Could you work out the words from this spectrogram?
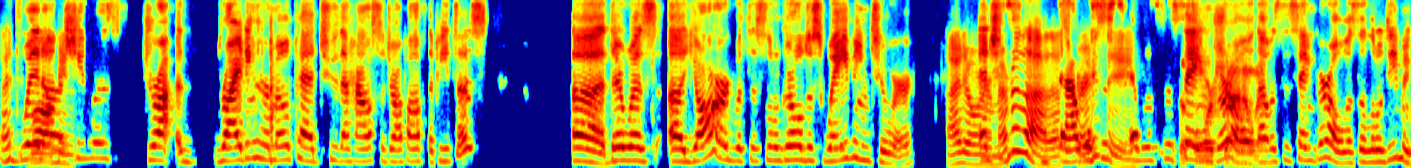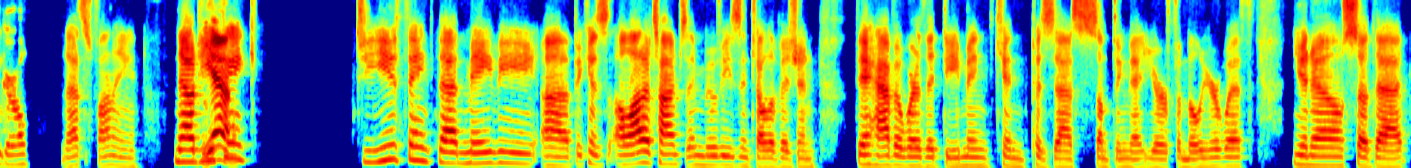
I d- when well, I uh, mean, she was dri- riding her moped to the house to drop off the pizzas, uh, there was a yard with this little girl just waving to her. I don't and she- remember that. That's was the, it was the, The same girl. That was the same girl. Was the little demon girl? That's funny. Now, do you Yeah. think? Do you think that maybe uh, because a lot of times in movies and television, they have it where the demon can possess something that you're familiar with, you know, so that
